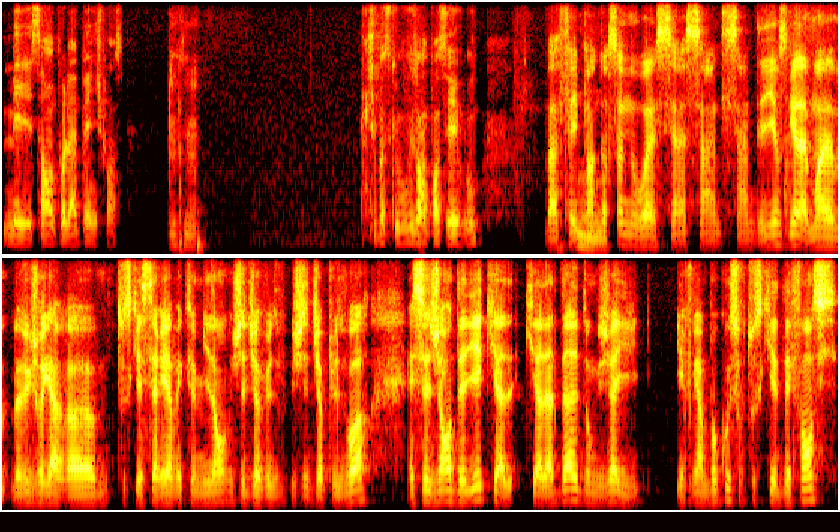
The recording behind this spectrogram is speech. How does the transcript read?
mais ça en vaut la peine, je pense. Mhm. Je sais pas ce que vous en pensez, vous. Bah, Felipe Mm. Anderson, ouais, c'est un, c'est un- délire ce gars. Moi, bah, vu que je regarde euh, tout ce qui est série avec le Milan, j'ai déjà, vu, j'ai déjà pu le voir. Et c'est le genre d'ailier qui a, qui a la dalle, donc déjà, il, il revient beaucoup sur tout ce qui est défense.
